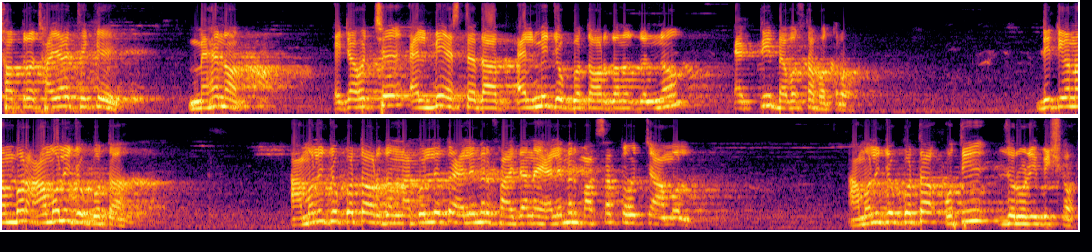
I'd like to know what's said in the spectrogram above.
ছত্র ছায়ায় থেকে মেহনত। এটা হচ্ছে এলমি ইস্তেদাদ এলমি যোগ্যতা অর্জনের জন্য একটি ব্যবস্থাপত্র। দ্বিতীয় নম্বর, আমলি যোগ্যতা। আমলি যোগ্যতা অর্জন না করলে তো এলেমের ফায়দা নেই। এলেমের মাকসাদ তো হচ্ছে আমল। আমলি যোগ্যতা অতি জরুরি বিষয়।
